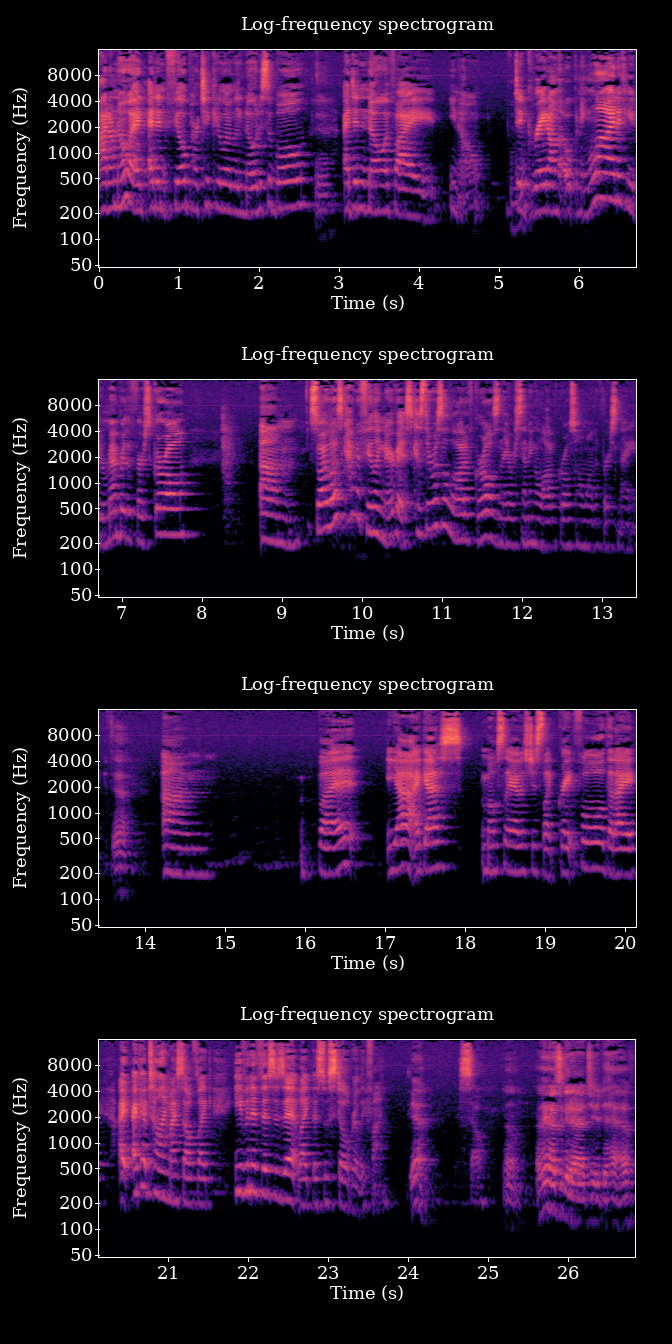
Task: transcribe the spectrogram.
I don't know. I, I didn't feel particularly noticeable. Yeah. I didn't know if I, you know, did great on the opening line, if he'd remember the first girl. Um, so I was kind of feeling nervous because there was a lot of girls and they were sending a lot of girls home on the first night. Yeah. Um, but yeah, I guess mostly I was just like grateful that I, I, I kept telling myself like even if this is it, like this was still really fun. Yeah. So. No, I think that's a good attitude to have.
